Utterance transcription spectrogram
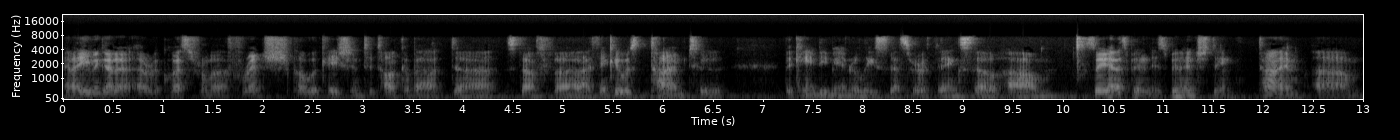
and I even got a, a, request from a French publication to talk about uh, stuff. Uh, I think it was time to the Candyman release, that sort of thing. So um, so yeah, it's been it's been an interesting time. Um,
